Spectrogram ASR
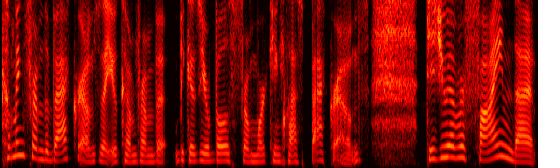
Coming from the backgrounds that you come from, but because you're both from working class backgrounds, did you ever find that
